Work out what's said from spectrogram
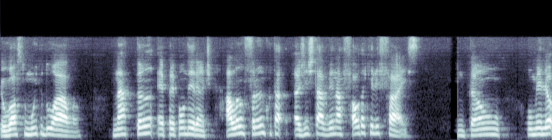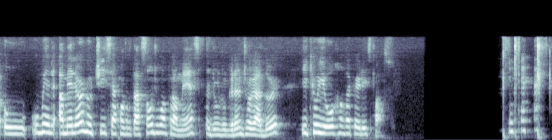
eu gosto muito do Alan. Natan é preponderante. Alan Franco, tá, a gente está vendo a falta que ele faz. Então, o melhor, o, o, a melhor notícia é a contratação de uma promessa, de um grande jogador, e que o Johan vai perder espaço.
